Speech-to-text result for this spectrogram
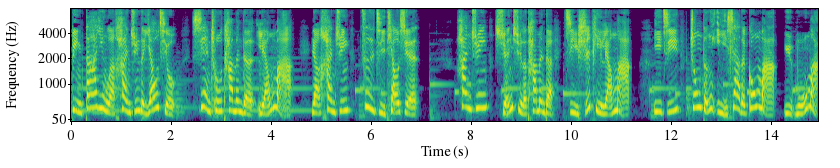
并答应了汉军的要求，献出他们的良马，让汉军自己挑选。汉军选取了他们的几十匹良马，以及中等以下的公马与母马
